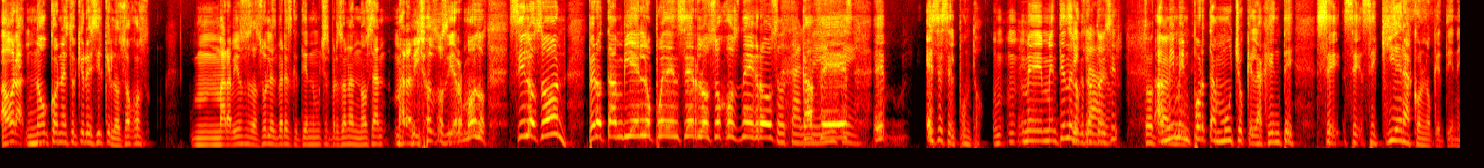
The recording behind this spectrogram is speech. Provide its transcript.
Ahora, no con esto quiero decir que los ojos maravillosos azules verdes que tienen muchas personas no sean maravillosos y hermosos. Sí lo son, pero también lo pueden ser los ojos negros, Totalmente. cafés. eh, ese es el punto. ¿Me, me entiendes Sí, lo que trato de decir? A mí me importa mucho que la gente se, se, se quiera con lo que tiene.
